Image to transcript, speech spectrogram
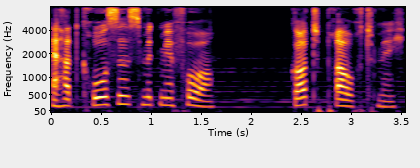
Er hat Großes mit mir vor. Gott braucht mich.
